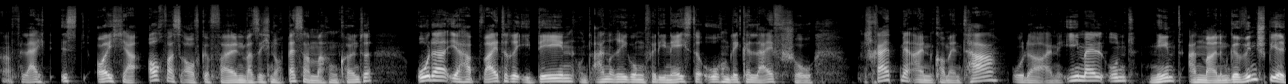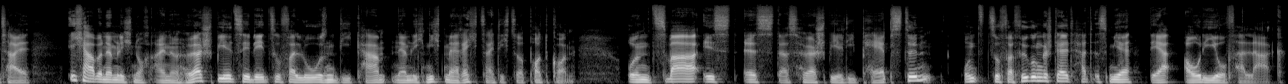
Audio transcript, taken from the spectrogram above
Ah, Vielleicht ist euch ja auch was aufgefallen, was ich noch besser machen könnte. Oder ihr habt weitere Ideen und Anregungen für die nächste Ohrenblicke Live-Show. Schreibt mir einen Kommentar oder eine E-Mail und nehmt an meinem Gewinnspiel teil. Ich habe nämlich noch eine Hörspiel-CD zu verlosen, die kam nämlich nicht mehr rechtzeitig zur Podcon. Und zwar ist es das Hörspiel Die Päpstin und zur Verfügung gestellt hat es mir der Audioverlag.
